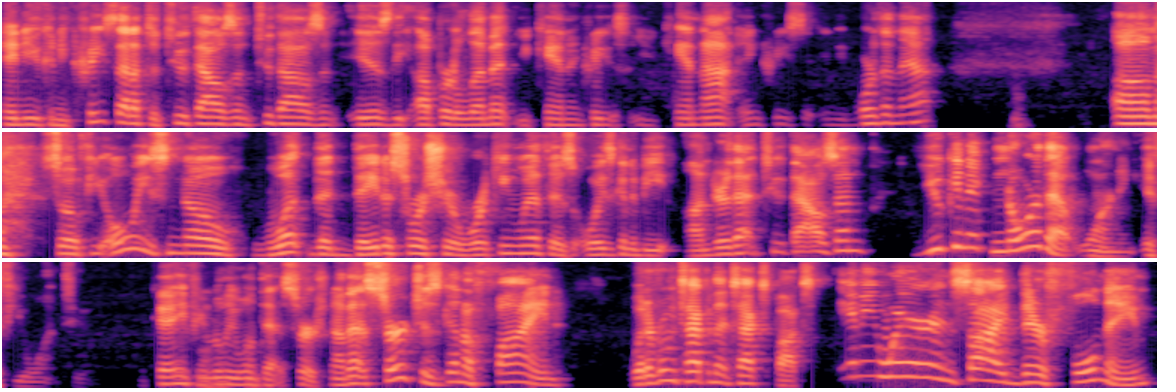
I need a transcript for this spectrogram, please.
and you can increase that up to 2000 2000 is the upper limit you can't increase you cannot increase it any more than that um so if you always know what the data source you're working with is always going to be under that 2000 you can ignore that warning if you want to okay if you Mhm. really want that search now that search is going to find whatever we type in that text box anywhere inside their full name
